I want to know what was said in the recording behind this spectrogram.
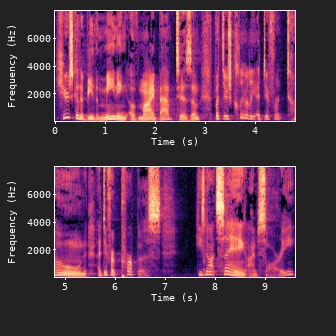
here's going to be the meaning of my baptism, but there's clearly a different tone, a different purpose. He's not saying, I'm sorry.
